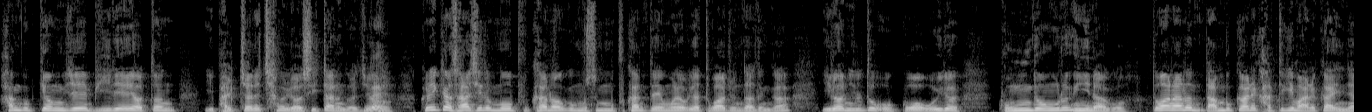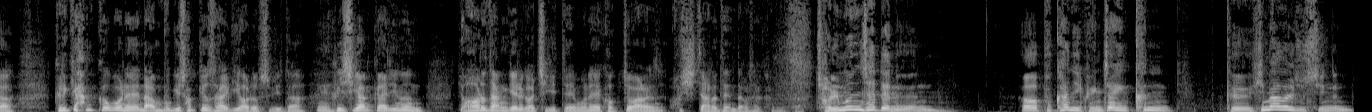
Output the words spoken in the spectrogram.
한국 경제 미래의 어떤 이 발전의 창을 열 수 있다는 거죠. 네. 그러니까 사실은 뭐 북한하고 무슨 뭐 북한 때문에 우리가 도와준다든가 이런 일도 없고 오히려 공동으로 인인하고 또 하나는 남북 간에 갈등이 많을 거 아니냐. 그렇게 한꺼번에 남북이 섞여서 살기 어렵습니다. 네. 그 시간까지는 여러 단계를 거치기 때문에 걱정 안 하시지 않아도 된다고 생각합니다. 젊은 세대는 어, 북한이 굉장히 큰 그 희망을 줄 수 있는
